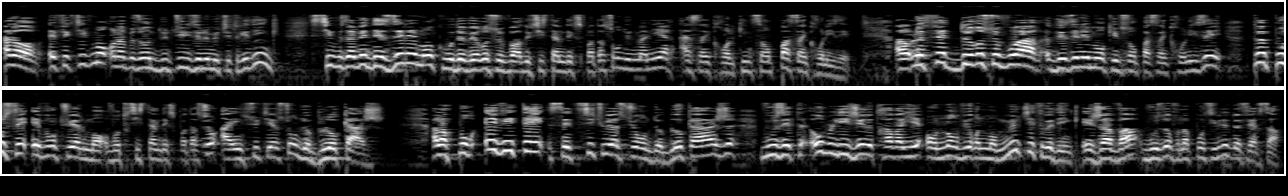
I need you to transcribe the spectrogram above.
alors, effectivement, on a besoin d'utiliser le multithreading si vous avez des éléments que vous devez recevoir du système d'exploitation d'une manière asynchrone, qui ne sont pas synchronisés. Alors, le fait de recevoir des éléments qui ne sont pas synchronisés peut pousser éventuellement votre système d'exploitation à une situation de blocage. Alors pour éviter cette situation de blocage, vous êtes obligé de travailler en environnement multithreading et Java vous offre la possibilité de faire ça.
